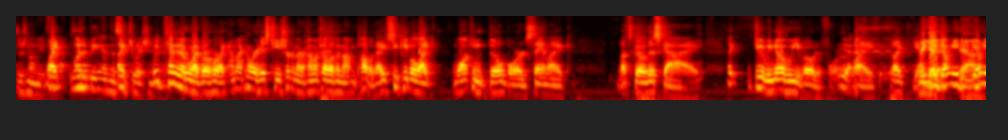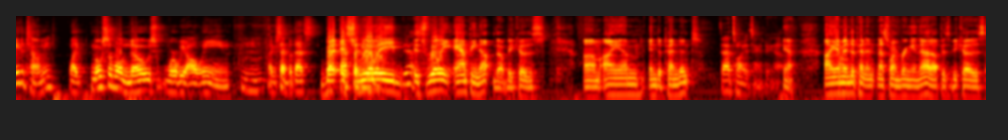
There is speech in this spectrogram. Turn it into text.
there's no need. Like- for that. let it be in the like situation. we you're in. tend to know who I vote for. Like I'm not gonna wear his T-shirt no matter how much I love him out in public. I see people like walking billboards saying like, "Let's go this guy." Like, dude, we know who you voted for. Yeah. Like, like We you get it, don't need yeah. to, you don't need to tell me. Like most of the world knows where we all lean. Like I said, but that's But That's it's really Yes. it's really amping up though because um, I am independent. That's why it's amping up. Yeah, I am independent. And that's why I'm bringing that up is because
